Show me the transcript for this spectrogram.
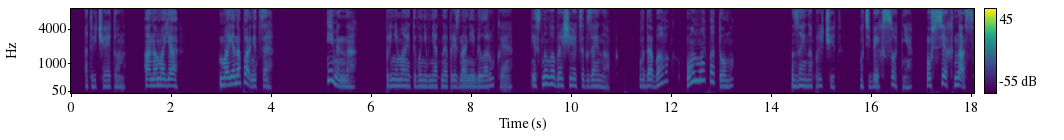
— отвечает он. «Она моя... моя напарница». «Именно», — принимает его невнятное признание белорукая и снова обращается к Зайнаб. «Вдобавок, он мой потомок». Зайнаб рычит. «У тебя их сотни. У всех нас.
